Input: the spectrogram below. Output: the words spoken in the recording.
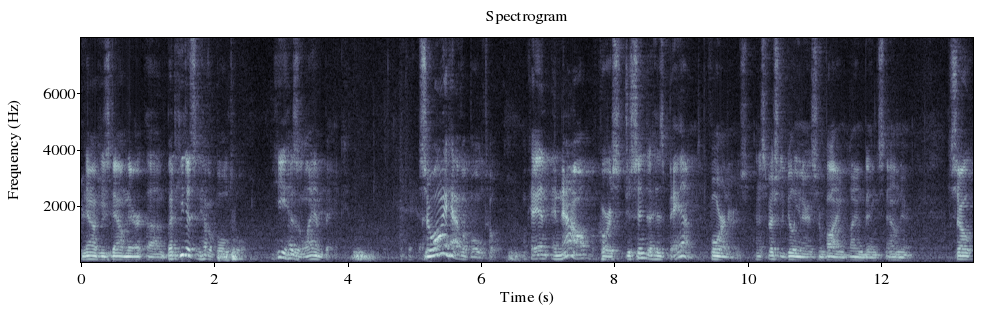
now he's down there. Um, but he doesn't have a bolt hole. He has a land bank. So I have a bolt hole. Okay, and, and now, of course, Jacinda has banned foreigners and especially billionaires from buying land banks down there. So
